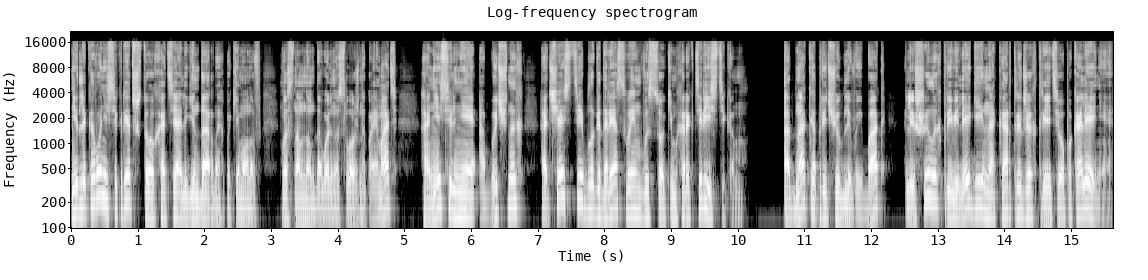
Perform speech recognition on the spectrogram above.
Ни для кого не секрет, что хотя легендарных покемонов в основном довольно сложно поймать, они сильнее обычных, отчасти благодаря своим высоким характеристикам. Однако причудливый баг лишил их привилегий на картриджах третьего поколения,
